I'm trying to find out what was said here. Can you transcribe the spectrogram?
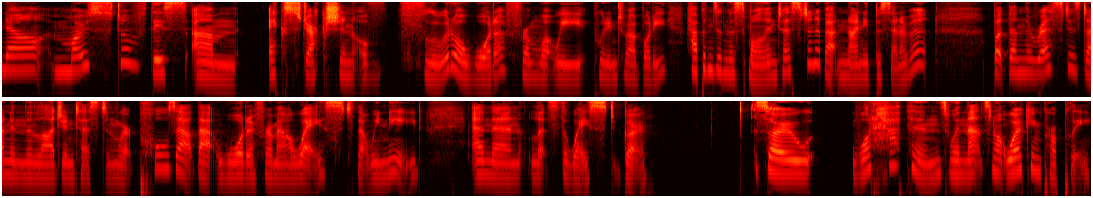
Now, most of this um, extraction of fluid or water from what we put into our body happens in the small intestine, about 90% of it. But then the rest is done in the large intestine where it pulls out that water from our waste that we need and then lets the waste go. So, what happens when that's not working properly?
